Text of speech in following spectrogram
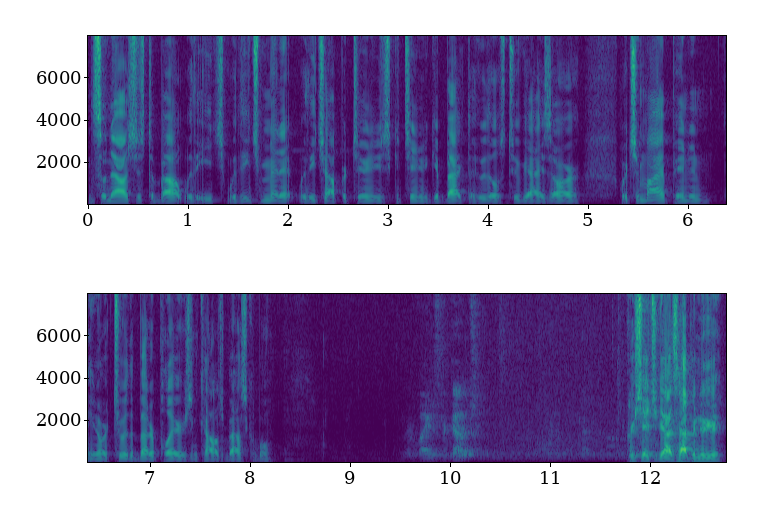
And so now it's just about with each with each minute, with each opportunity, just continue to get back to who those two guys are, which in my opinion, you know, are two of the better players in college basketball. Questions for coach? Appreciate you guys. Happy New Year.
